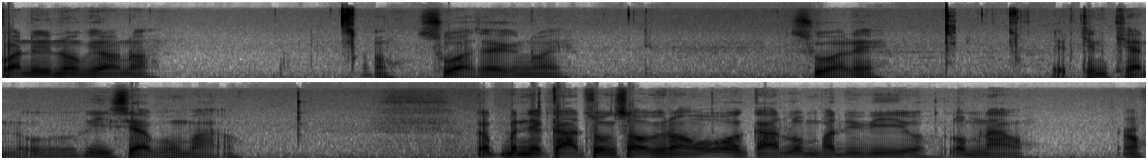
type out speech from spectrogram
ก่อนอื่นน้องพี่น้องเนาะเอาสัวใส่กันหน่อย สัวเลยเฮ็ดแข็งๆโอ้ยแซ่บผมว่าก็บรรยากาศช่วงเช้าพี่น้องโอ้อากาศลมพัดวีวีอยู่มหนาวเนาะ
